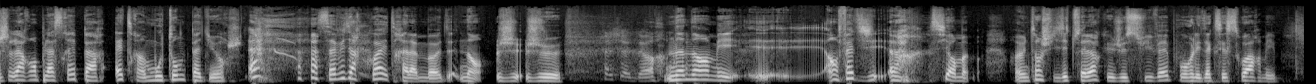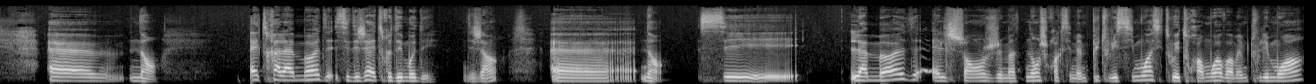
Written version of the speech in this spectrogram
Je la remplacerai par être un mouton de panurge. ça veut dire quoi être à la mode? Non, je, je... J'adore. Non, non, mais euh, en fait, j'ai. Alors, si en, même- en même temps, je disais tout à l'heure que je suivais pour les accessoires, mais euh, non. Être à la mode, c'est déjà être démodé, déjà. Euh, non, c'est la mode, elle change maintenant. Je crois que c'est même plus tous les six mois, c'est tous les trois mois, voire même tous les mois.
